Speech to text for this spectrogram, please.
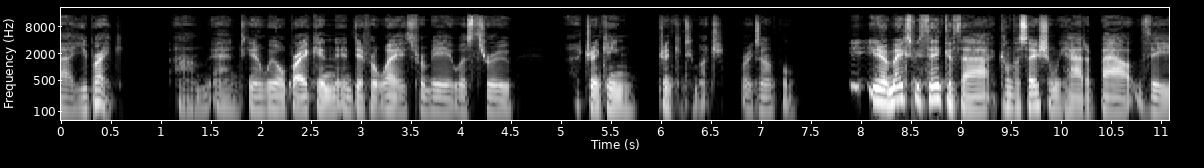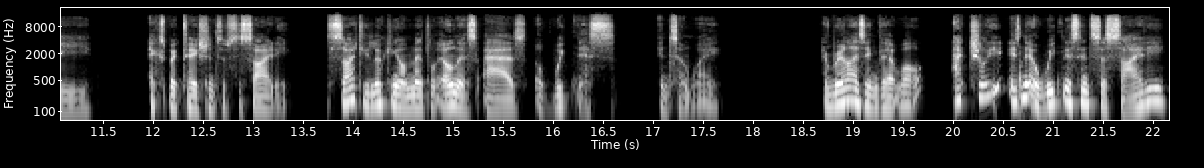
uh, you break. Um, and you know we all break in, in different ways. For me, it was through uh, drinking drinking too much, for example. You know, it makes me think of that conversation we had about the expectations of society. Society looking on mental illness as a weakness in some way, and realizing that well, actually, isn't it a weakness in society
